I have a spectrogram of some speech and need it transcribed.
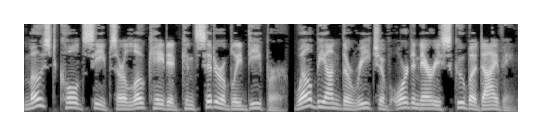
Most cold seeps are located considerably deeper, well beyond the reach of ordinary scuba diving,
